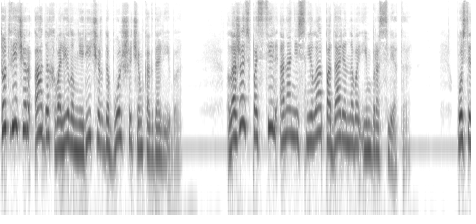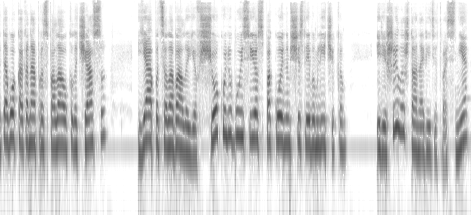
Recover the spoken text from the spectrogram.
тот вечер Ада хвалила мне Ричарда больше, чем когда-либо. Ложась в постель, она не сняла подаренного им браслета. После того, как она проспала около часу, я поцеловала ее в щеку, любуясь ее спокойным, счастливым личиком, и решила, что она видит во сне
